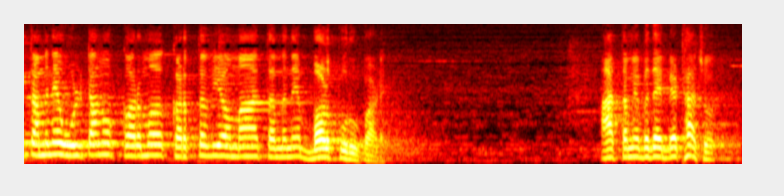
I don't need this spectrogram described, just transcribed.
તમને ઉલટાનું કર્મ કર્તવ્યમાં તમને બળ પૂરું પાડે. આ તમે બધા બેઠા છો,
